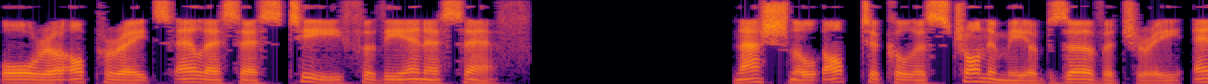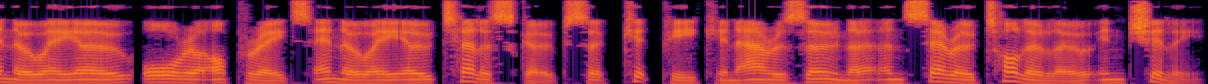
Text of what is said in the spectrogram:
AURA operates LSST for the NSF. National Optical Astronomy Observatory AURA operates NOAO telescopes at Kitt Peak in Arizona and Cerro Tololo in Chile.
